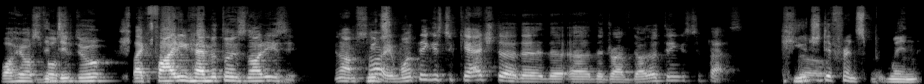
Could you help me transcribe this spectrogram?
what he was supposed di- to do. Like fighting Hamilton is not easy. You know, I'm sorry. Which- One thing is to catch the the the uh, the drive. The other thing is to pass. huge So- difference when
